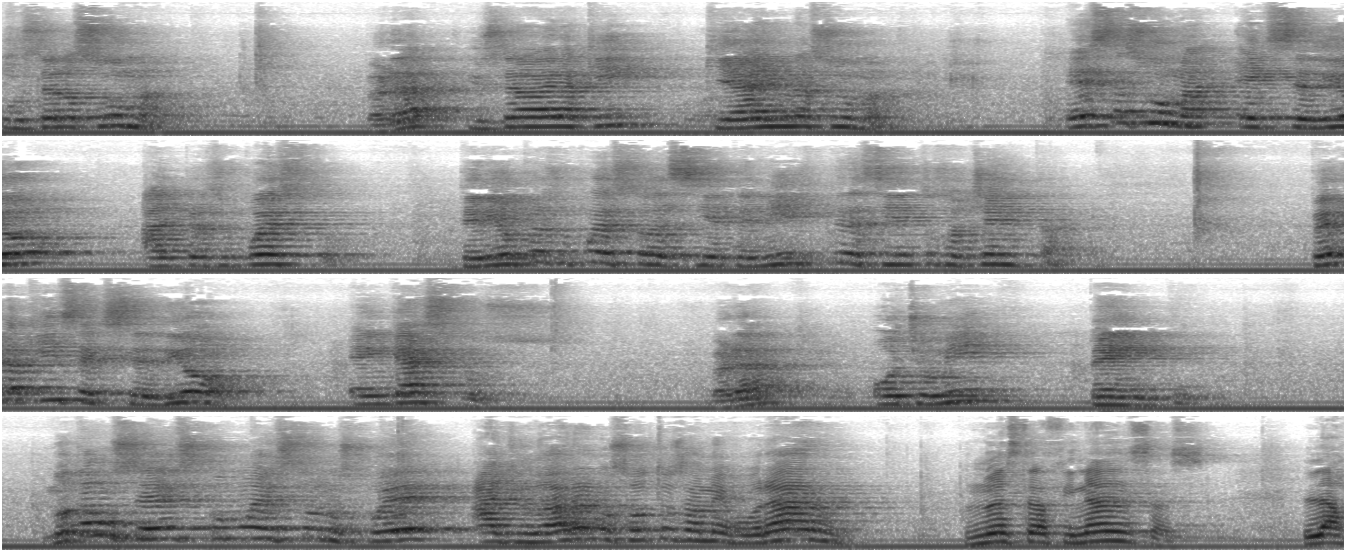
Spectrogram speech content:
usted lo suma, ¿verdad? Y usted va a ver aquí que hay una suma. Esta suma excedió al presupuesto. Tenía un presupuesto de 7.380. Pero aquí se excedió en gastos, ¿verdad? 8.020. ¿Notan ustedes cómo esto nos puede ayudar a nosotros a mejorar nuestras finanzas? La,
